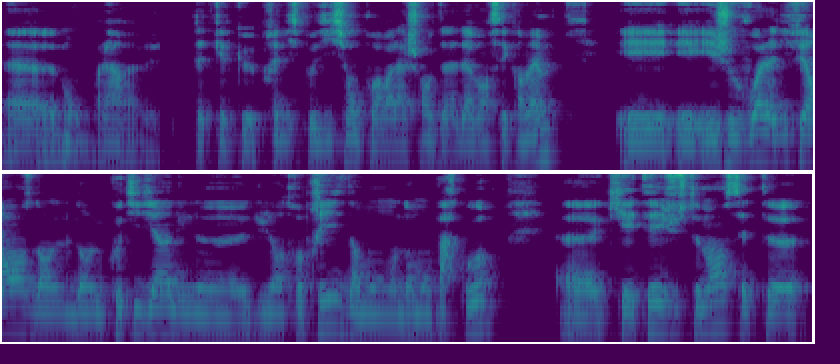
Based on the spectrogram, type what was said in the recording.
bon, voilà, peut-être quelques prédispositions pour avoir la chance d'avancer quand même. Et, et, et, je vois la différence dans, dans le quotidien d'une d'une entreprise, dans mon dans mon parcours, euh, qui été justement cette euh,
